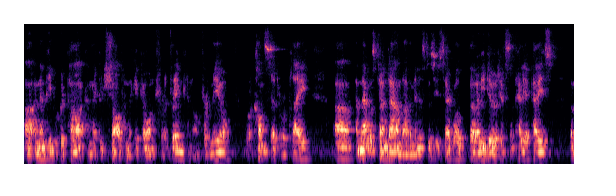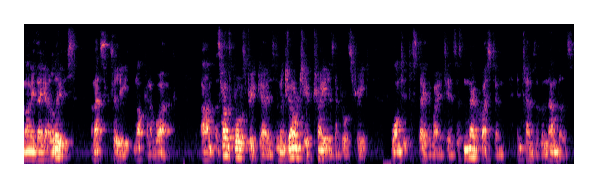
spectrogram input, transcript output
Uh, and then people could park and they could shop and they could go on for a drink and on for a meal or a concert or a play. Uh, and that was turned down by the ministers who said, well, they'll only do it if St Helier pays the money they're going to lose. And that's clearly not going to work. Um, as far as Broad Street goes, the majority of traders in Broad Street want it to stay the way it is. There's no question in terms of the numbers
